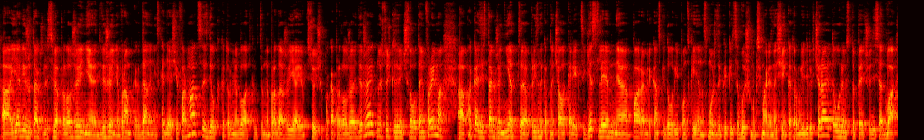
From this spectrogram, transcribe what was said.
а, я вижу также для себя продолжение движения в рамках данной нисходящей формации. Сделка, которая у меня была открыта на продажу, я ее все еще пока продолжаю держать. Но и с точки зрения часового таймфрейма, а, пока здесь также нет э, признаков начала коррекции. Если э, пара американский доллар, японская иена сможет закрепиться выше максимального значения, которое мы видели вчера, это уровень 105.62,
